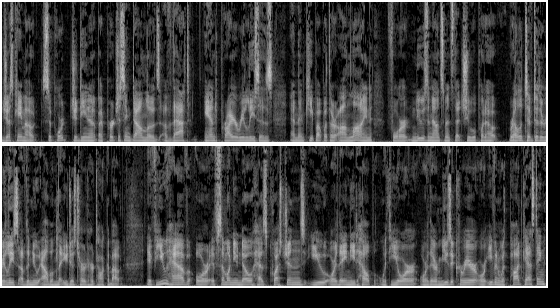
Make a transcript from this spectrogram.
just came out. Support Gedina by purchasing downloads of that and prior releases, and then keep up with her online for news announcements that she will put out relative to the release of the new album that you just heard her talk about. If you have, or if someone you know has questions, you or they need help with your or their music career, or even with podcasting,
